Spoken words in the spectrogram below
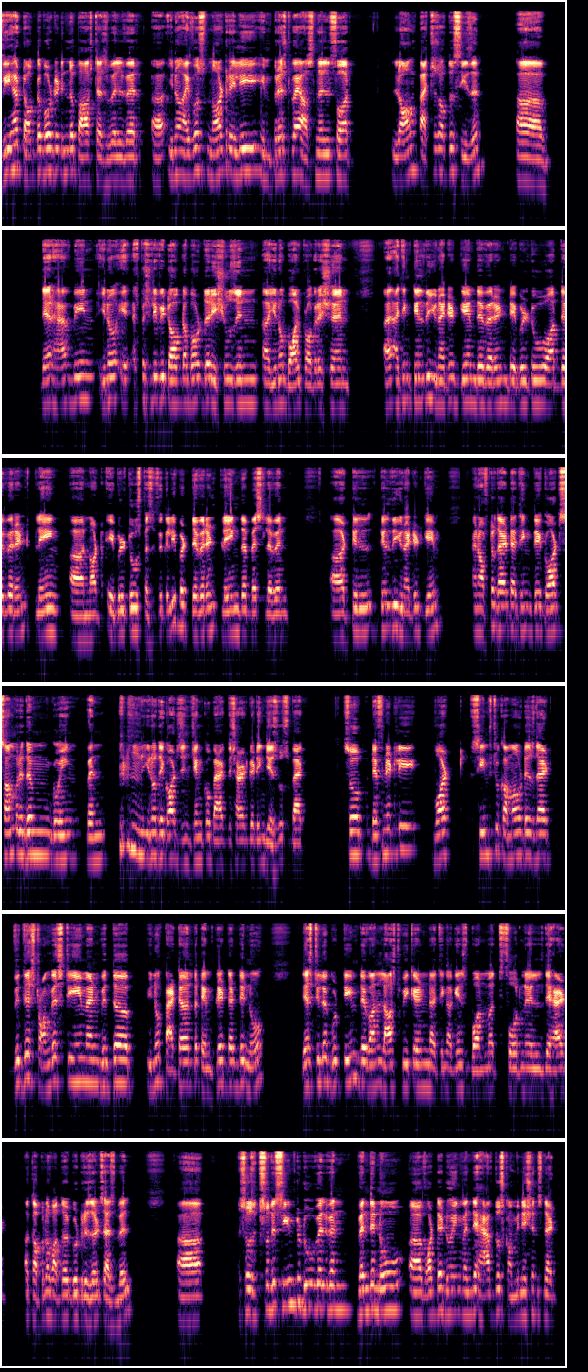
we have talked about it in the past as well, where uh, you know I was not really impressed by Arsenal for long patches of the season. Uh, there have been, you know, especially we talked about their issues in, uh, you know, ball progression. I, I, think till the United game they weren't able to, or they weren't playing, uh, not able to specifically, but they weren't playing the best eleven uh, till till the United game. And after that, I think they got some rhythm going when you know they got Zinchenko back. They started getting Jesus back. So definitely, what seems to come out is that with their strongest team and with the you know pattern, the template that they know, they're still a good team. They won last weekend, I think, against Bournemouth four 0 They had a couple of other good results as well. Uh, so so they seem to do well when when they know uh, what they're doing when they have those combinations that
